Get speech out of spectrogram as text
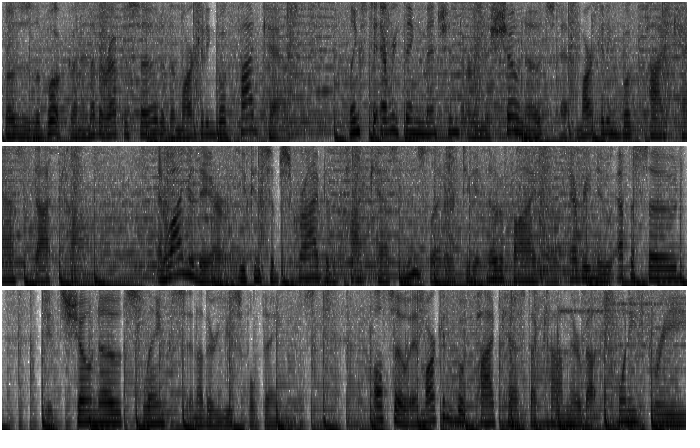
closes the book on another episode of the Marketing Book Podcast. Links to everything mentioned are in the show notes at marketingbookpodcast.com. And while you're there, you can subscribe to the podcast newsletter to get notified of every new episode, its show notes, links, and other useful things. Also, at marketingbookpodcast.com, there are about 20 free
